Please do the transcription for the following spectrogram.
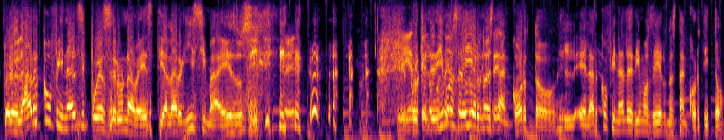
Pero el arco final sí puede ser una bestia larguísima, eso sí. sí. Sí, es Porque el de Demon Slayer no es tan corto. El, el arco final de Demon Slayer no es tan cortito.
